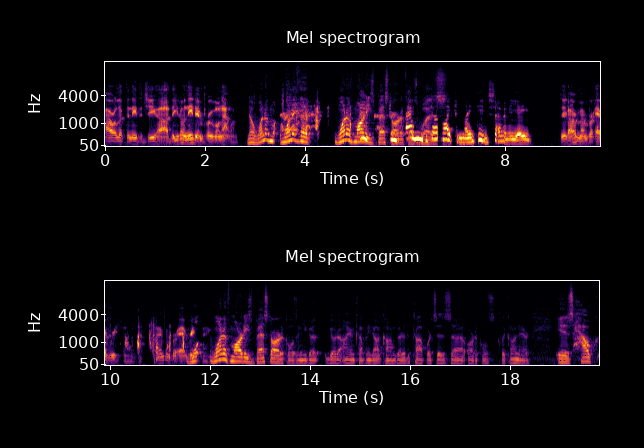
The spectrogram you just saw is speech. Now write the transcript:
Already wrote powerlifting needs a jihad. You don't need to improve on that one. No, one of my- one of the one of Marty's best That articles was was like in 1978. Dude, I remember everything. I remember everything. one of Marty's best articles, and you go go to ironcompany.com, go to the top where it says uh, articles, click on there. Is how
